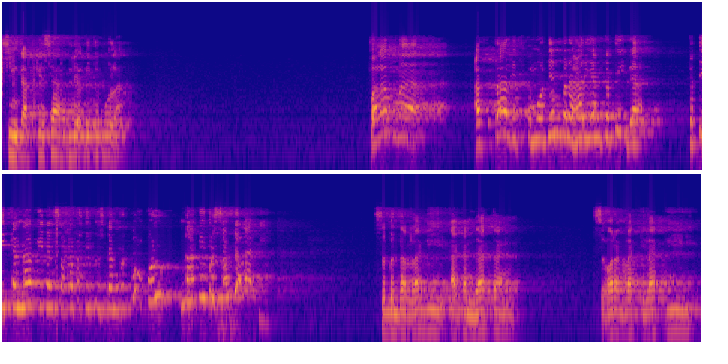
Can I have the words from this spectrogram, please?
Singkat kisah beliau itu pulang. Falamma at kemudian pada hari yang ketiga ketika Nabi dan sahabat itu sedang berkumpul, Nabi bersabda lagi. Sebentar lagi akan datang seorang laki-laki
